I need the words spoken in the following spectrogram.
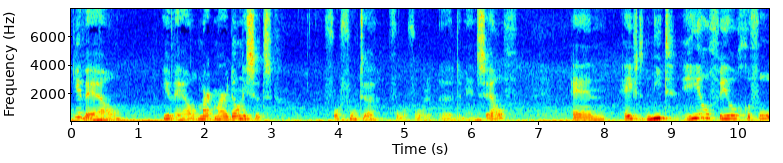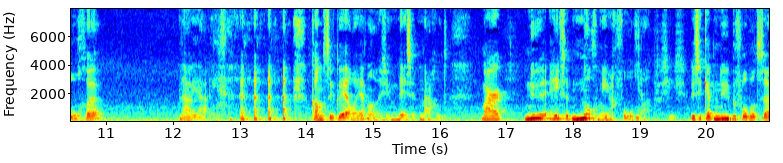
jawel, jawel. Maar, maar dan is het voor voeten, voor, voor uh, de mens zelf. En heeft het niet heel veel gevolgen. Nou ja, kan natuurlijk wel, hè, want als je een mes hebt, nou goed. Maar nu heeft het nog meer gevolgen. Ja, precies. Dus ik heb nu bijvoorbeeld, uh,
